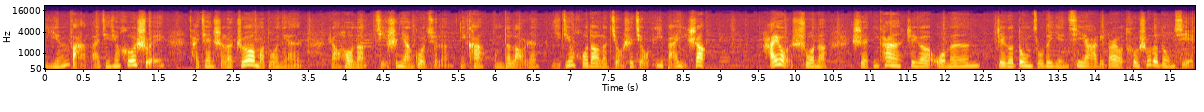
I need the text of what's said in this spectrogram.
银碗来进行喝水，才坚持了这么多年。然后呢，几十年过去了，你看我们的老人已经活到了九十九、一百以上。还有说呢，是你看这个我们这个侗族的银器呀，里边有特殊的东西。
